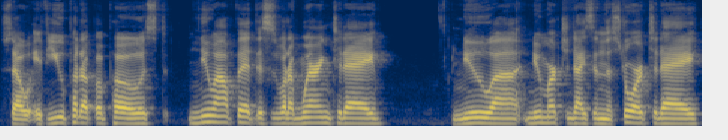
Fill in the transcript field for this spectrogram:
So if you put up a post, new outfit, this is what I'm wearing today, new uh, new merchandise in the store today,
